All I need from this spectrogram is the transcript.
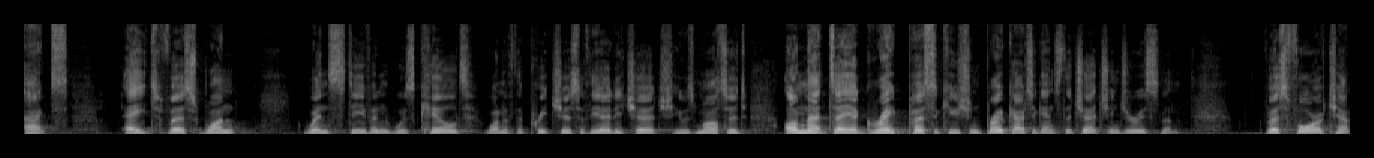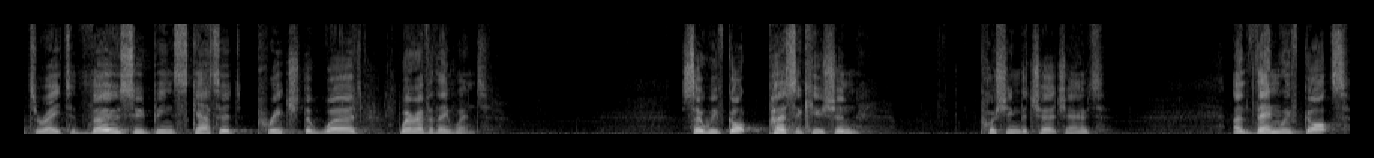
Acts 8, verse 1, when Stephen was killed, one of the preachers of the early church, he was martyred. On that day, a great persecution broke out against the church in Jerusalem. Verse 4 of chapter 8 those who'd been scattered preached the word wherever they went. So we've got persecution pushing the church out, and then we've got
